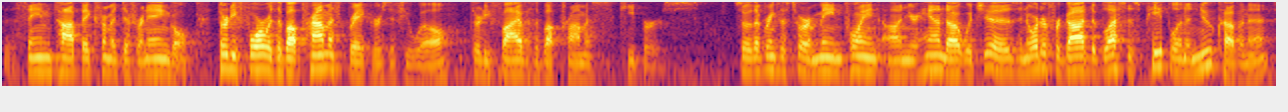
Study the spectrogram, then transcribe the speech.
the same topic from a different angle. 34 was about promise breakers, if you will. 35 is about promise keepers. So that brings us to our main point on your handout, which is in order for God to bless his people in a new covenant,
